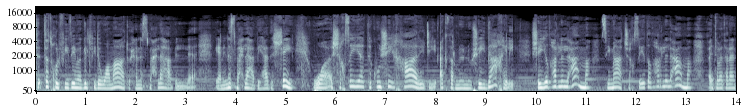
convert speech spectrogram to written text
تدخل في زي ما قلت في دوامات وإحنا نسمح لها بال يعني نسمح لها بهذا الشيء. والشخصية تكون شيء خارجي أكثر من أنه شيء داخلي شيء يظهر للعامة. سمات شخصية تظهر للعامة. فأنت مثلا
